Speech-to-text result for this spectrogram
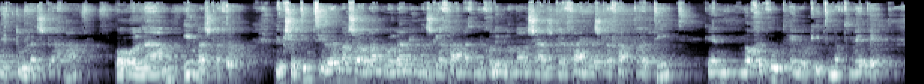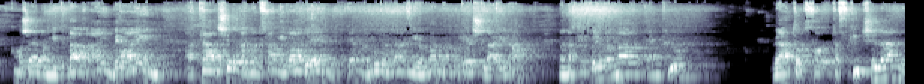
נטול השגחה, או עולם עם השגחה. וכשתמצאי לא מה שהעולם הוא עולם עם השגחה, אנחנו יכולים לומר שההשגחה היא השגחה פרטית, כן, נוכחות אלוקית מתמדת, כמו שהיה במדבר, עין בעין, אתה אשר עננך נראה עליהם, כן, עמוד ענן מיומם ועמוד אש לילה, ואנחנו יכולים לומר, אין כלום. והתפקיד שלנו,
